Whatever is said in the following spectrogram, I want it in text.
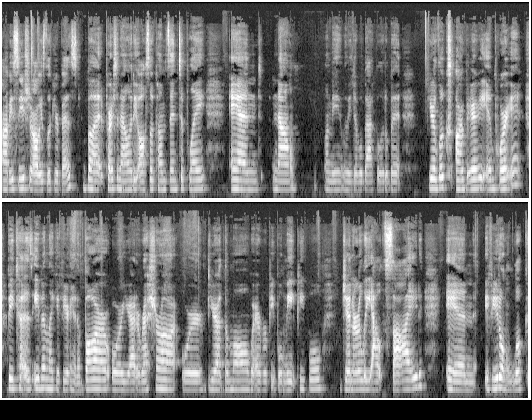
obviously you should always look your best but personality also comes into play. And now let me let me double back a little bit your looks are very important because even like if you're in a bar or you're at a restaurant or you're at the mall wherever people meet people generally outside and if you don't look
